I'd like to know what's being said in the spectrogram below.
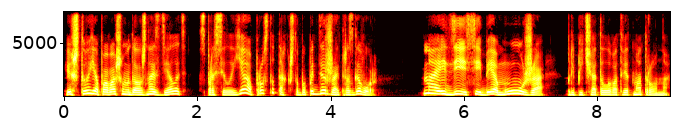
«И что я, по-вашему, должна сделать?» — спросила я, просто так, чтобы поддержать разговор. «Найди себе мужа!» — припечатала в ответ Матрона.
